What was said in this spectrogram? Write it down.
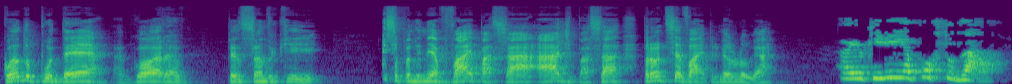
Quando puder, agora, pensando que essa pandemia vai passar, há de passar, para onde você vai, em primeiro lugar? Ah, eu queria ir a Portugal,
